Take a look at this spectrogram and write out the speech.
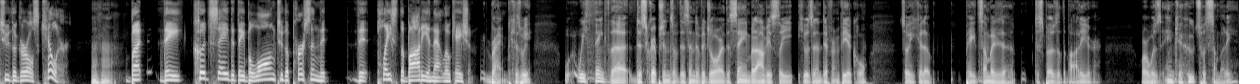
to the girl's killer Mm-hmm. but they could say that they belonged to the person that that placed the body in that location. Right, because we we think the descriptions of this individual are the same, but obviously he was in a different vehicle, so he could have paid somebody to dispose of the body, or or was in cahoots with somebody.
